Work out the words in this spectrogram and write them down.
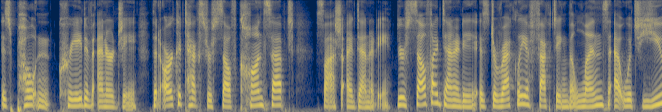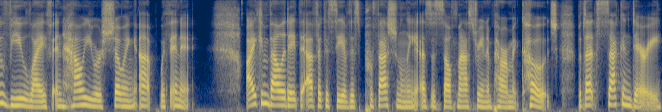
is potent creative energy that architects your self concept slash identity. Your self identity is directly affecting the lens at which you view life and how you are showing up within it. I can validate the efficacy of this professionally as a self mastery and empowerment coach, but that's secondary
